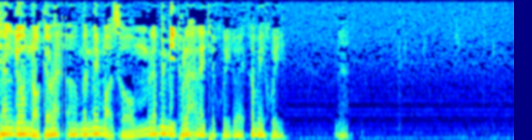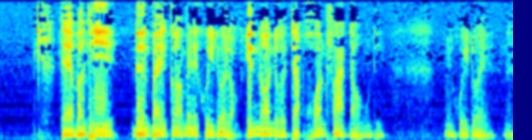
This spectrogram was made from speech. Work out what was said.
ชังโยมหรอกแต่ว่าเออมันไม่เหมาะสม แล้วไม่มีธุระอะไรจะคุยด้วย ก็ไม่คุย นะแต่บางทีเดินไปก็ไม่ได้คุยด้วยหรอก เห็นนอนอยู่ก็จับค้อนฟาดเอาบางทีไม่คุยด้วยนะ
